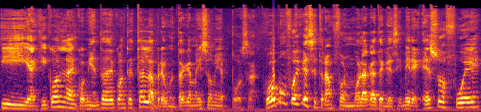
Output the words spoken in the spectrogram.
Y aquí con la encomienda de contestar la pregunta que me hizo mi esposa. ¿Cómo fue que se transformó la catequesis? Mire, eso fue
